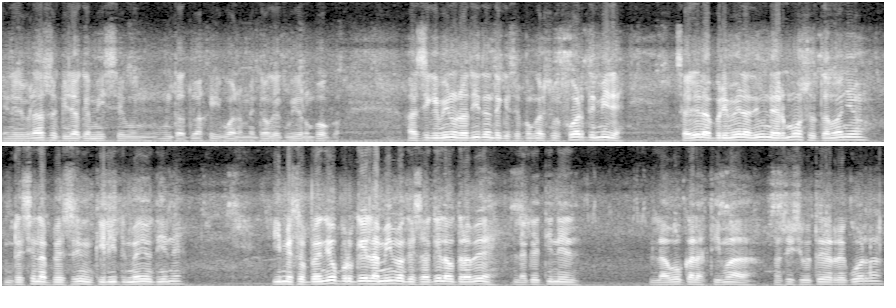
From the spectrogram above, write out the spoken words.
en el brazo que ya que me hice un, tatuaje y bueno, me tengo que cuidar un poco. Así que vine un ratito antes que se ponga el sol fuerte, mire Salió la primera de un hermoso tamaño, recién la pesé, un kilito y medio tiene. Y me sorprendió porque es la misma que saqué la otra vez, la que tiene la boca lastimada. No sé si ustedes recuerdan.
